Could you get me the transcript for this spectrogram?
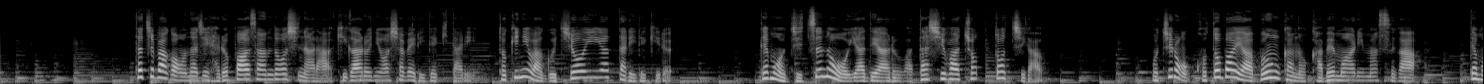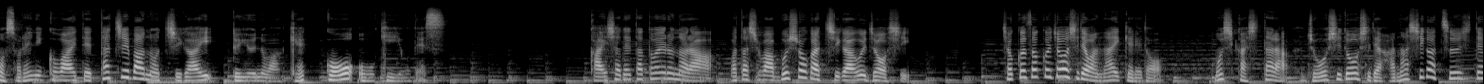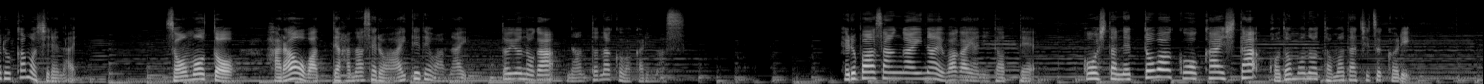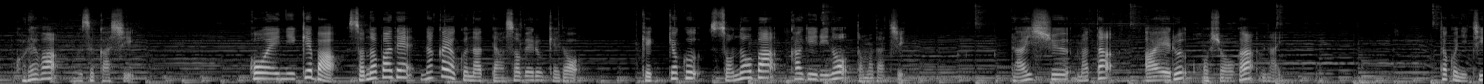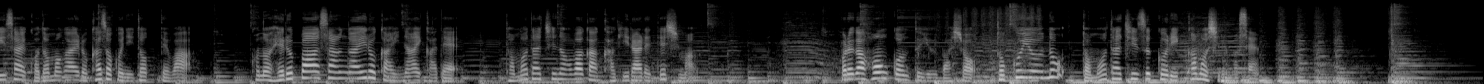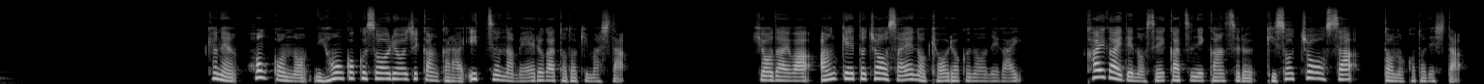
立場が同じヘルパーさん同士なら気軽におしゃべりできたり、時には愚痴を言い合ったりできる。でも実の親である私はちょっと違う。もちろん言葉や文化の壁もありますが、でもそれに加えて立場の違いというのは結構大きいようです。会社で例えるなら私は部署が違う上司。直属上司ではないけれど、もしかしたら上司同士で話が通じてるかもしれない。そう思うと腹を割って話せる相手ではないというのがなんとなくわかります。ヘルパーさんがいない我が家にとってこうしたネットワークを介した子供の友達作りこれは難しい。公園に行けばその場で仲良くなって遊べるけど結局その場限りの友達。来週また会える保証がない。特に小さい子供がいる家族にとってはこのヘルパーさんがいるかいないかで友達の輪が限られてしまう。これが香港という場所特有の友達作りかもしれません。去年香港の日本国総領事館から一通のメールが届きました表題はアンケート調査への協力のお願い海外での生活に関する基礎調査とのことでした。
